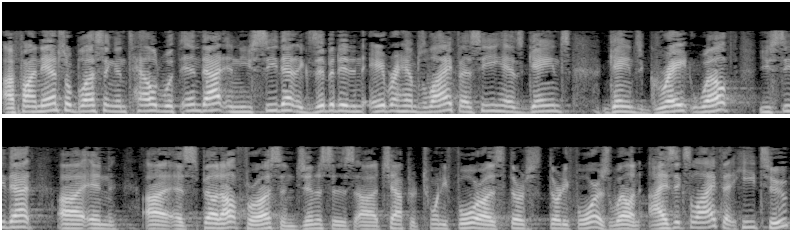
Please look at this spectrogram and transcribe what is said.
a financial blessing entailed within that, and you see that exhibited in Abraham's life as he has gained gains great wealth. You see that uh, in uh, as spelled out for us in Genesis uh, chapter 24 as 34, as well in Isaac's life, that he too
